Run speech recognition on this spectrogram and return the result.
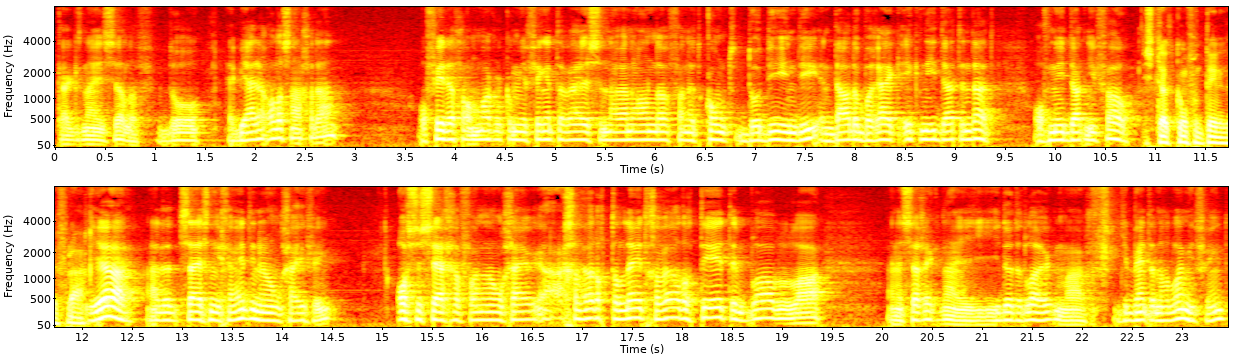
kijk eens naar jezelf. Bedoel, heb jij er alles aan gedaan? Of vind je het gewoon makkelijk om je vinger te wijzen naar een ander van het komt door die en die en daardoor bereik ik niet dat en dat. Of niet dat niveau. Dus dat confronterende vraag. Ja, nou, dat zijn ze niet gewend in hun omgeving. Of ze zeggen van een omgeving, ja, geweldig talent, geweldig dit en bla bla bla. En dan zeg ik, nou, je, je doet het leuk, maar je bent er nog lang niet, vriend.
